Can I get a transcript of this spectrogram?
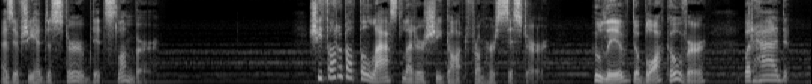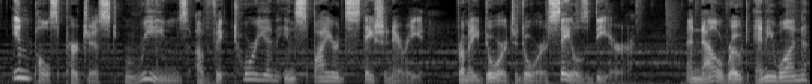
as if she had disturbed its slumber. She thought about the last letter she got from her sister who lived a block over but had impulse purchased reams of Victorian inspired stationery from a door to door sales deer, and now wrote anyone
